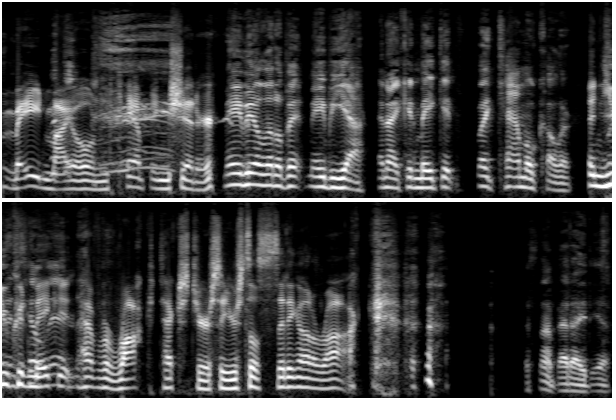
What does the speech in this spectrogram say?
I made my own camping shitter, maybe a little bit, maybe yeah. And I can make it like camo color. and you could make then- it have a rock texture, so you're still sitting on a rock. That's not a bad idea.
